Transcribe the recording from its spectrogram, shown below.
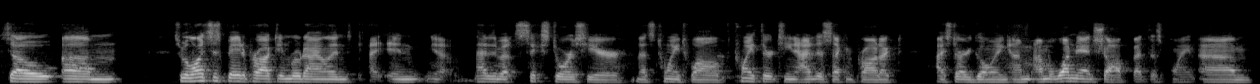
So um, so we launched this beta product in Rhode Island, and you know had about six stores here. That's 2012. 2013, added a second product. I started going. I'm I'm a one man shop at this point. Um,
